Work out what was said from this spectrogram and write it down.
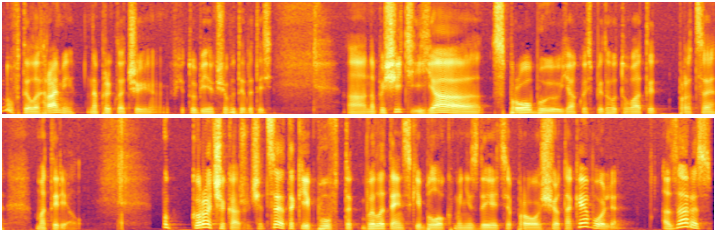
ну, в Телеграмі, наприклад, чи в Ютубі, якщо ви дивитесь. А, Напишіть, і я спробую якось підготувати про це матеріал. Коротше кажучи, це такий був так велетенський блок, мені здається, про що таке воля. А зараз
